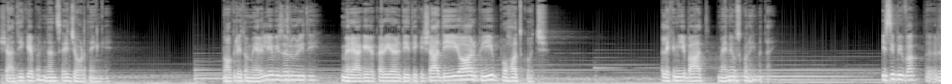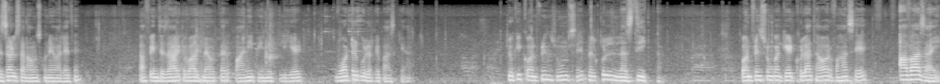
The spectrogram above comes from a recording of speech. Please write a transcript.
शादी के बंधन से जोड़ देंगे। नौकरी तो मेरे लिए भी ज़रूरी थी। मेरे आगे का करियर, दीदी की शादी, और भी बहुत कुछ। लेकिन ये बात मैंने उसको नहीं बताई। किसी भी वक्त रिजल्ट्स अनाउंस होने वाले थे। काफ़ी इंतज़ार के बाद मैं उठकर पानी पीने के लिए वाटर कूलर के पास गया। क्योंकि कॉन्फ्रेंस रूम से बिल्कुल नज़दीक था। कॉन्फ्रेंस रूम का गेट खुला था और वहाँ से आवाज़ आई।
